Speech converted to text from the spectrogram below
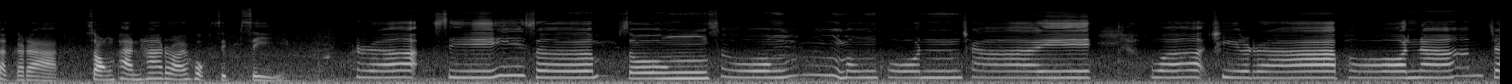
ศักราช 2564 พระศรีเสริมทรงทรงมงคลชัยวชิราพรน้ำใจ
